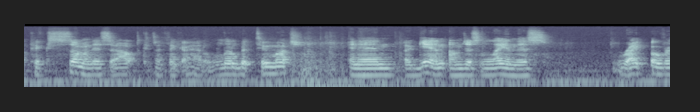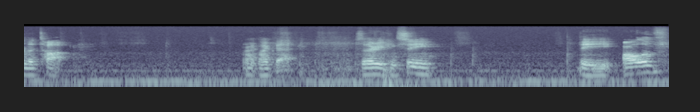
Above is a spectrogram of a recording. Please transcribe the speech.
to pick some of this out because I think I had a little bit too much. And then again, I'm just laying this right over the top. Right like that. So there you can see the olive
